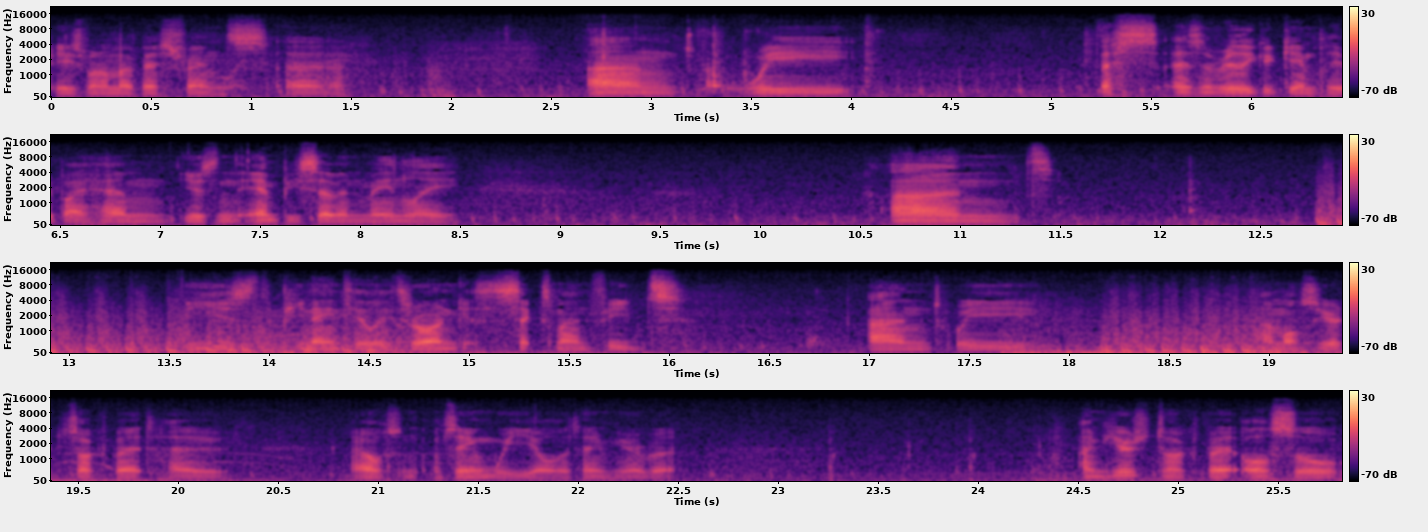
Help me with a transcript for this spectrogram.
he's one of my best friends. Uh, and we this is a really good gameplay by him using the MP7 mainly. And he used the P90 later on, gets the six man feeds. And we I'm also here to talk about how I also I'm saying we all the time here, but I'm here to talk about also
